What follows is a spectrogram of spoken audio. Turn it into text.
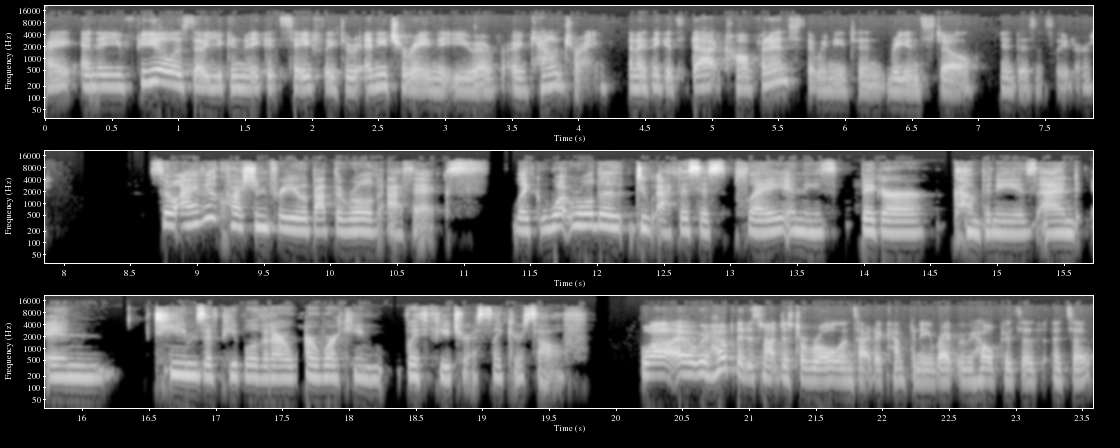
right? And then you feel as though you can make it safely through any terrain that you are encountering. And I think it's that confidence that we need to reinstill in business leaders. So I have a question for you about the role of ethics like what role do, do ethicists play in these bigger companies and in teams of people that are, are working with futurists like yourself? Well, we hope that it's not just a role inside a company, right? We hope it's a it's a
